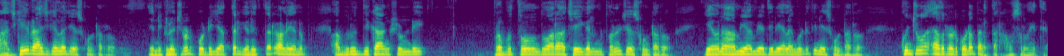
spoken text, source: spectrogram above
రాజకీయం రాజకీయంలో చేసుకుంటారు. ఎన్నికలు వచ్చినప్పుడు పోటీ చేస్తారు గెలుస్తారు. వాళ్ళు ఏమైనా అభివృద్ధి కాంక్ష ఉండి ప్రభుత్వం ద్వారా చేయగలిగిన పనులు చేసుకుంటారు. ఏమైనా ఆమె ఆమె తినేయాలనుకుంటే తినేసుకుంటారు. కొంచెం ఎదరోడు కూడా పెడతారు అవసరమైతే.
